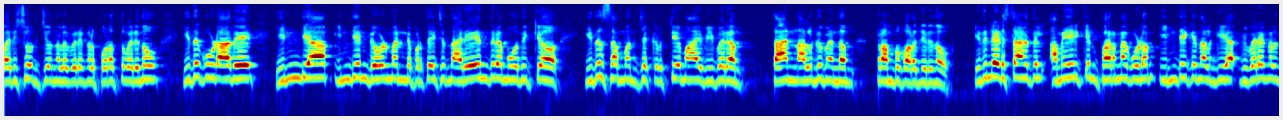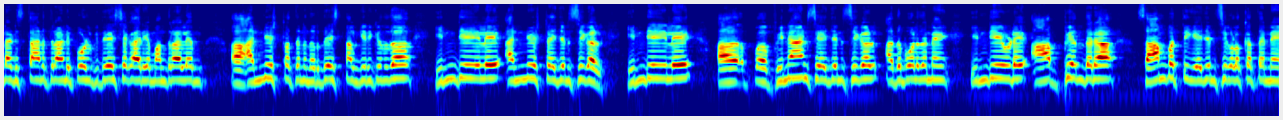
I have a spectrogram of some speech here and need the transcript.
പരിശോധിച്ചു എന്നുള്ള വിവരങ്ങൾ പുറത്തു വരുന്നു. ഇതുകൂടാതെ ഇന്ത്യ ഇന്ത്യൻ ഗവൺമെന്റിന് പ്രത്യേകിച്ച് നരേന്ദ്രമോദിക്ക് ഇത് സംബന്ധിച്ച കൃത്യമായ വിവരം താൻ നൽകുമെന്നും ട്രംപ് പറഞ്ഞിരുന്നു. ഇതിന്റെ അടിസ്ഥാനത്തിൽ അമേരിക്കൻ ഭരണകൂടം ഇന്ത്യയ്ക്ക് നൽകിയ വിവരങ്ങളുടെ അടിസ്ഥാനത്തിലാണ് ഇപ്പോൾ വിദേശകാര്യ മന്ത്രാലയം അന്വേഷണത്തിന് നിർദ്ദേശം നൽകിയിരിക്കുന്നത്. ഇന്ത്യയിലെ അന്വേഷണ ഏജൻസികൾ ഇന്ത്യയിലെ ഫിനാൻസ് ഏജൻസികൾ അതുപോലെ തന്നെ ഇന്ത്യയുടെ ആഭ്യന്തര സാമ്പത്തിക ഏജൻസികളൊക്കെ തന്നെ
